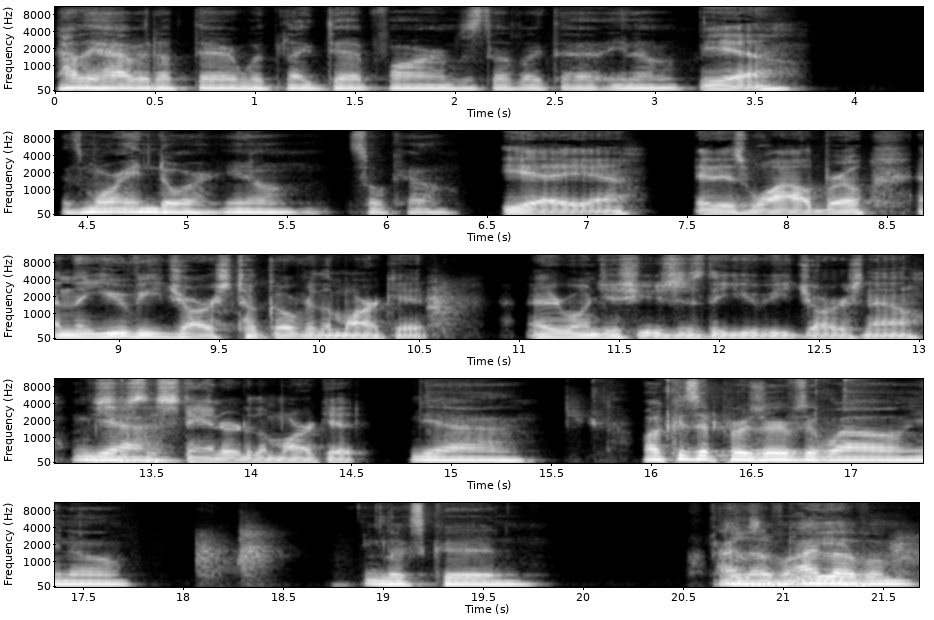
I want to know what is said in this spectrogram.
how they have it up there with like deb farms and stuff like that. You know, yeah. it's more indoor. You know, SoCal. Yeah, yeah. It is wild, bro. And the UV jars took over the market. Everyone just uses the UV jars now. It's Yeah. just the standard of the market. Yeah. Well, because it preserves it well, you know. It looks good. I Doesn't love I love them.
